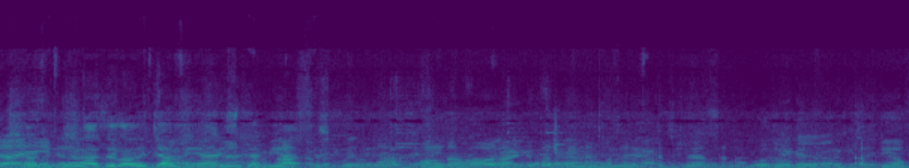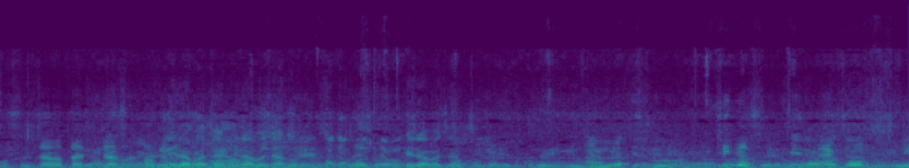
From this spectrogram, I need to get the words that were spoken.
না এই জামিয়া ইসলামিয়া সন্ধ্যা হওয়ার আগে তো দিনে মনে একটা বিষয় আছে না? আপনি অবশ্যই যারা দায়িত্বে আছে ঠিক আছে। এখন উনি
